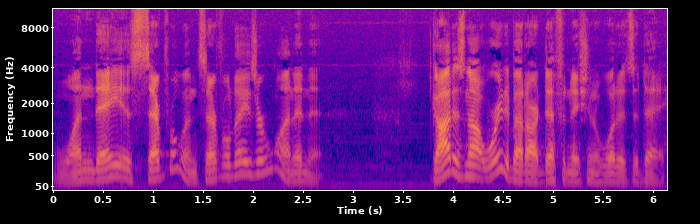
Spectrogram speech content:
one day is several, and several days are one, isn't it? God is not worried about our definition of what is a day.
